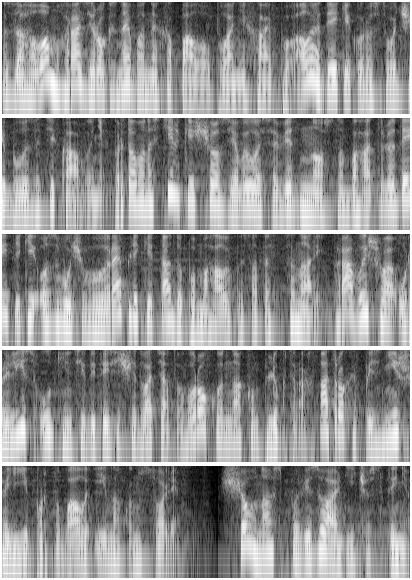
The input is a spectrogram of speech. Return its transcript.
Загалом гра зірок з неба не хапала у плані хайпу, але деякі користувачі були зацікавлені. Притому настільки, що з'явилося відносно багато людей, які озвучували репліки та допомагали писати сценарій. Гра вийшла у реліз у кінці 2020 року на комп'ютерах, а трохи пізніше її портували і на консолі. Що у нас по візуальній частині?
